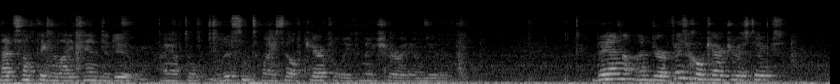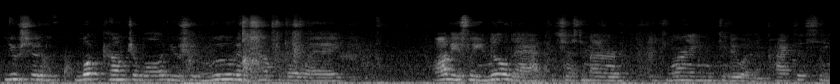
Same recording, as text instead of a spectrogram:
That's something that I tend to do. I have to listen to myself carefully to make sure I don't do that. Then, under physical characteristics, you should look comfortable, you should move in a comfortable way. Obviously, you know that, it's just a matter of learning to do it and practicing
